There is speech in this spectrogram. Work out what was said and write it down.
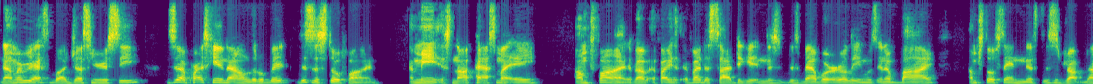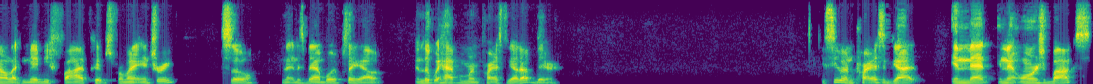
Now remember you asked about adjusting your C. You see how price came down a little bit? This is still fine. I mean, it's not past my A. I'm fine. If I if I if I decide to get in this this bad boy early and was in a buy, I'm still staying in this. This has dropped down like maybe five pips for my entry. So let this bad boy play out. And look what happened when price got up there. You see when price got in that in that orange box?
